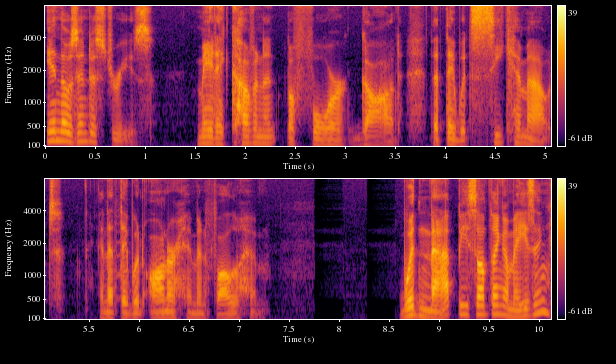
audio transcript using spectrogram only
in those industries made a covenant before God that they would seek Him out and that they would honor Him and follow Him. Wouldn't that be something amazing?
